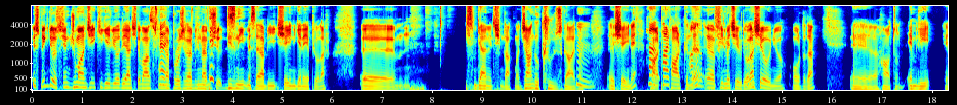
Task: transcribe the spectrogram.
Üstüne gidiyoruz. Şimdi Jumanji 2 geliyor diğer işte bazı filmler, Evet. projeler bilmem Bir de- şu Disney mesela bir şeyini gene yapıyorlar. Ee, ismi gelmedi şimdi aklıma. Jungle Cruise galiba Hmm. e, şeyini Ha, par- park, parkını anladım. e, filme çeviriyorlar. Hı. Şey oynuyor orada da. E, Hatun Emily e,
